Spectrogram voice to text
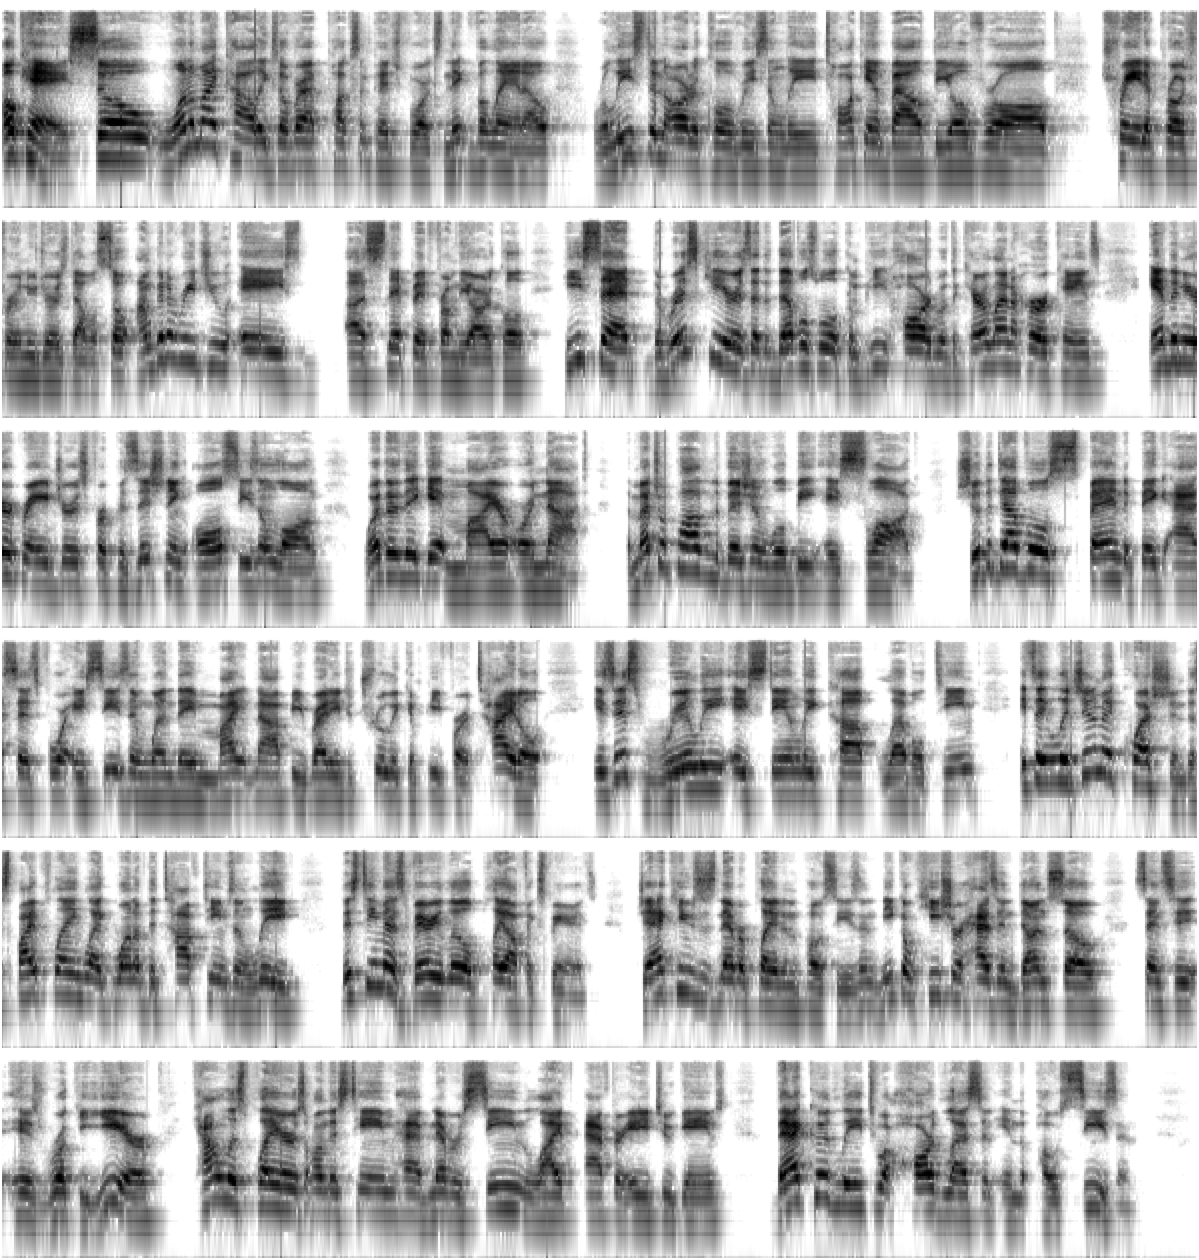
Okay, so one of my colleagues over at Pucks and Pitchforks, Nick Villano, released an article recently talking about the overall trade approach for New Jersey Devils. So I'm going to read you a, a snippet from the article. He said the risk here is that the Devils will compete hard with the Carolina Hurricanes and the New York Rangers for positioning all season long, whether they get Meier or not. The Metropolitan Division will be a slog. Should the Devils spend big assets for a season when they might not be ready to truly compete for a title? Is this really a Stanley Cup level team? It's a legitimate question. Despite playing like one of the top teams in the league, this team has very little playoff experience. Jack Hughes has never played in the postseason. Nico Hischier hasn't done so since his rookie year. countless players on this team have never seen life after 82 games. That could lead to a hard lesson in the postseason.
